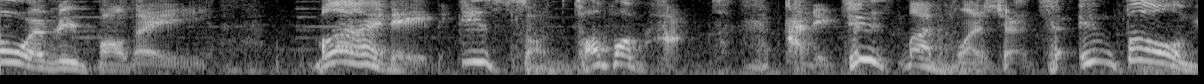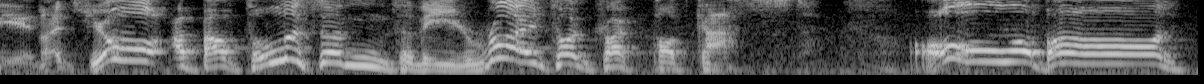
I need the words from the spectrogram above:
Hello, everybody. My name is Sir Topham Hatt, and it is my pleasure to inform you that you're about to listen to the Right on Track podcast. All aboard!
